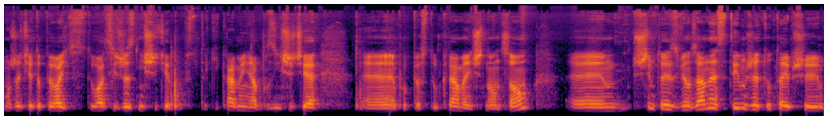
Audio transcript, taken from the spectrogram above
możecie doprowadzić do sytuacji, że zniszczycie kamień albo zniszczycie e, po prostu krawędź nącą. E, z czym to jest związane? Z tym, że tutaj przy,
